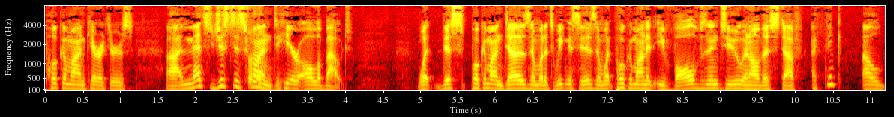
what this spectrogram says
Pokemon characters, uh, and that's just as Uh-huh. fun to hear all about. What this Pokemon does and what its weakness is and what Pokemon it evolves into and all this stuff. I think I'll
